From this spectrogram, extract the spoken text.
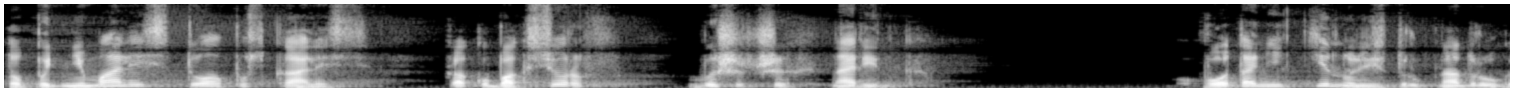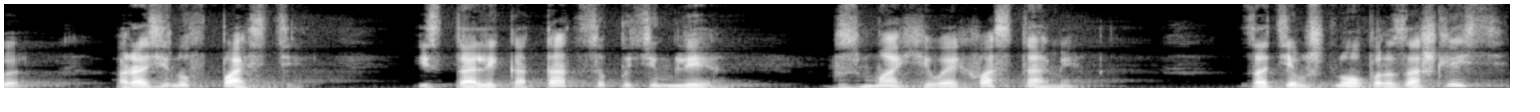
то поднимались, то опускались, как у боксеров, вышедших на ринг. Вот они кинулись друг на друга, разинув пасти, и стали кататься по земле, взмахивая хвостами. Затем снова разошлись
